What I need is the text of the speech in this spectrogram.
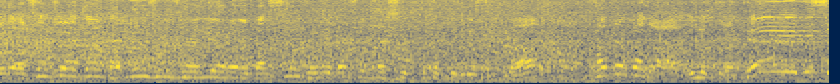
우리 앞선 주었던 박민 선수에게 오늘 박수, 동료 박수 한 번씩 부탁드리겠습니다. 한번 가자, 일루스트라 데이비스!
